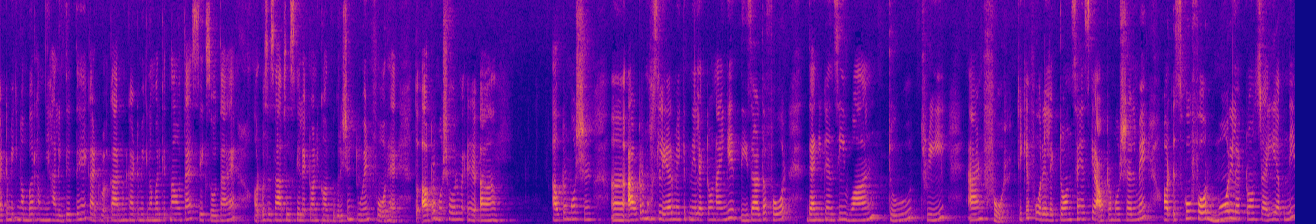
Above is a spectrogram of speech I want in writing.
एटॉमिक नंबर हम यहाँ लिख देते हैं। कार्बन का एटॉमिक नंबर कितना होता है? सिक्स होता है और उस हिसाब से इसके electronic configuration two and four है। तो आउटर मोशोर में आउटर मोस्ट आउटर मोस्ट लेयर में कितने इलेक्ट्रॉन आएँगे? These are the four then you can see one two three and four ठीक है? फोर इलेक्ट्रॉन्स हैं इसके आउटर मोस्ट शेल में और इसको फोर मोर इलेक्ट्रॉन्स चाहिए अपनी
